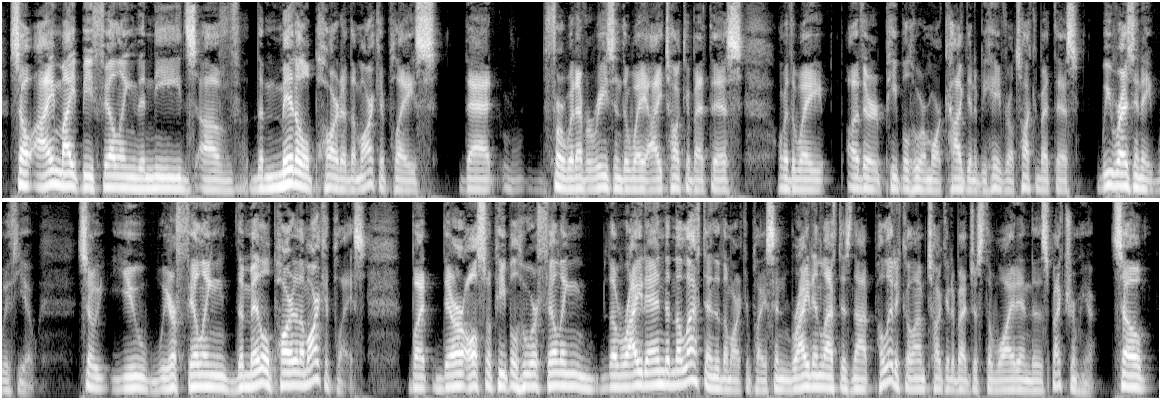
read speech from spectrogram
So i might be filling the needs of the middle part of the marketplace that for whatever reason the way i talk about this or the way other people who are more cognitive behavioral talk about this we resonate with you so you we're filling the middle part of the marketplace but there are also people who are filling the right end and the left end of the marketplace and right and left is not political. I'm talking about just the wide end of the spectrum here. So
